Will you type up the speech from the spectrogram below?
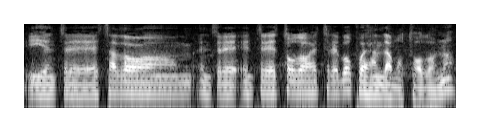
Y entre estas dos, entre, estos dos extremos, pues andamos todos, ¿no?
